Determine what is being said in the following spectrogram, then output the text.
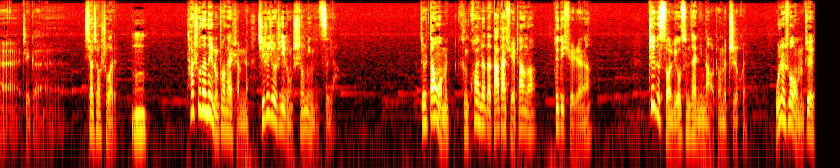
呃，这个潇潇说的，嗯，他说的那种状态是什么呢？其实就是一种生命的滋养，就是当我们很快乐的打打雪仗啊，堆堆雪人啊，这个所留存在你脑中的智慧，无论说我们这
